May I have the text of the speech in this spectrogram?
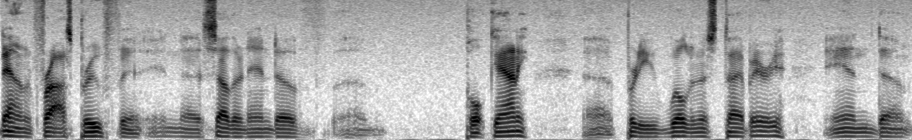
down in Frostproof in, in the southern end of um, Polk County, uh, pretty wilderness type area. And um,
